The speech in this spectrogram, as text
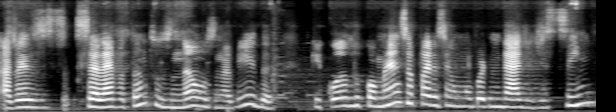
Às vezes você leva tantos nãos na vida que quando começa a aparecer uma oportunidade de sim,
